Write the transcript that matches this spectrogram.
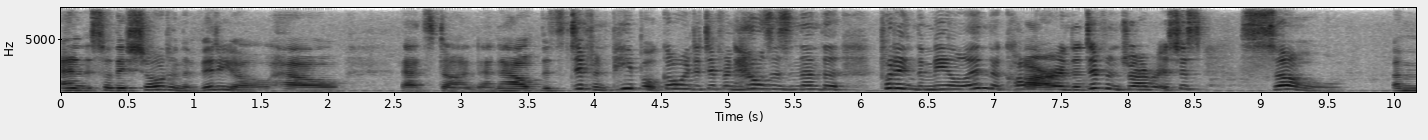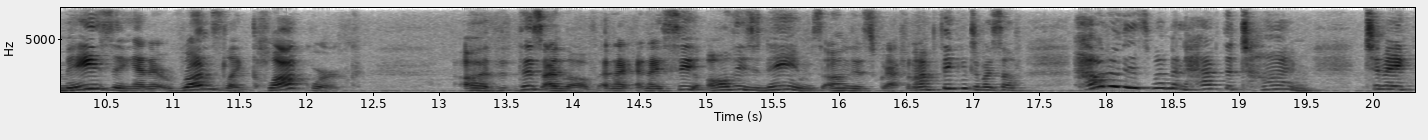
And so they showed in the video how that's done and how it's different people going to different houses and then the putting the meal in the car and the different driver it's just so amazing and it runs like clockwork uh, this I love and I and I see all these names on this graph and I'm thinking to myself how do these women have the time to make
